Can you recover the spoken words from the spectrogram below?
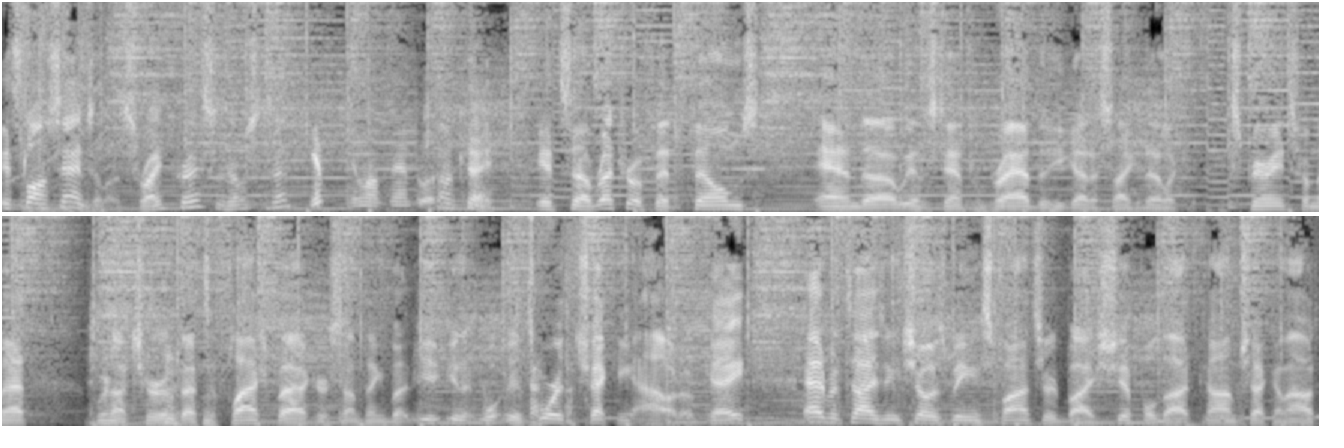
It's Los Angeles, right, Chris? Is that what you said? Yep, in Los Angeles. Okay. It's uh, Retrofit Films, and uh, we understand from Brad that he got a psychedelic experience from that. We're not sure if that's a flashback or something, but you, you know, it's worth checking out, okay? Advertising show is being sponsored by Schipul.com. Check them out.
